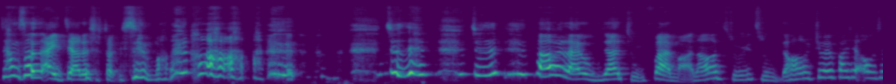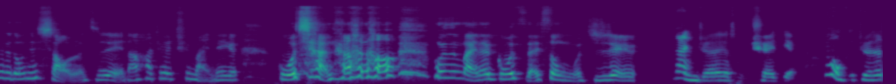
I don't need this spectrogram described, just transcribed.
这样算是爱家的展现吗？就是就是他会来我们家煮饭嘛，然后煮一煮，然后就会发现哦这个东西少了之类，然后他就会去买那个国产啊，然后或者买那个锅子来送我之类的。那你觉得有什么缺点吗？因为我觉得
